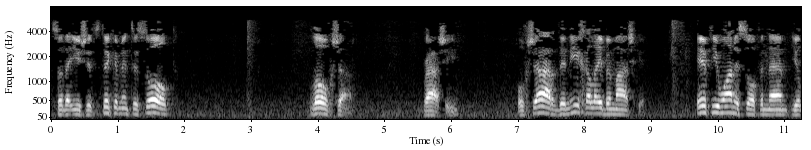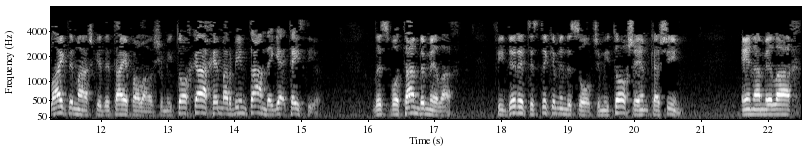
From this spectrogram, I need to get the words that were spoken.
so that you should stick them into salt, lo hukshar. Rashi. Hukshar denichale b'mashke. If you want to soften them, you like the mashke, the taif alav. Shemitoch kach hem marbim tam, they get tastier. Lisvotam b'melach. If he did it to stick them in the salt, shemitoch shehem kashim. En melach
